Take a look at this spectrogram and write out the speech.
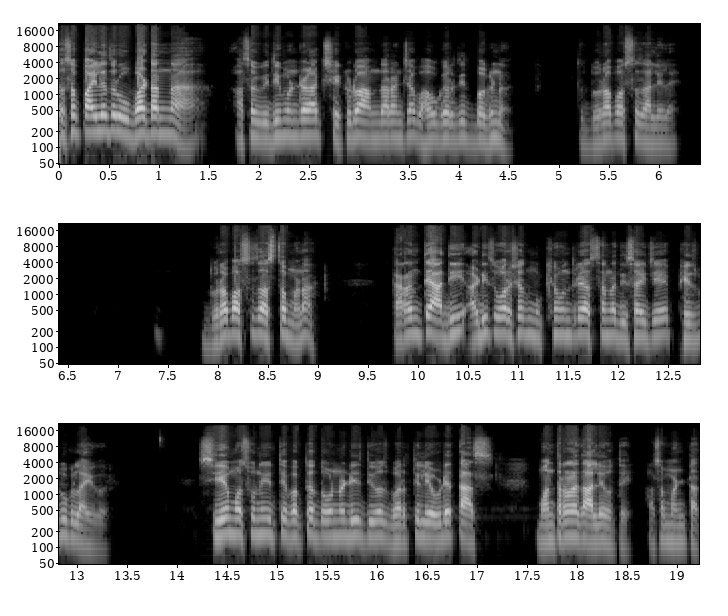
तसं पाहिलं तर उभाटांना असं विधिमंडळात शेकडो आमदारांच्या भाऊगर्दीत बघणं तर दुरापास्त झालेलं आहे. दुरापासच असतं म्हणा. कारण ते आधी अडीच वर्षात मुख्यमंत्री असताना दिसायचे फेसबुक लाईव्हवर सी एम असूनही ते फक्त दोन अडीच दिवस भरतील एवढे तास मंत्रालयात आले होते असं म्हणतात.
